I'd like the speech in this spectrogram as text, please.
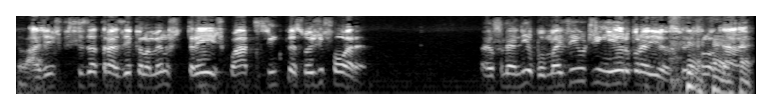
Claro. A gente precisa trazer pelo menos três, quatro, cinco pessoas de fora. Aí eu falei, Aníbal, mas e o dinheiro para isso? Ele falou, cara,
